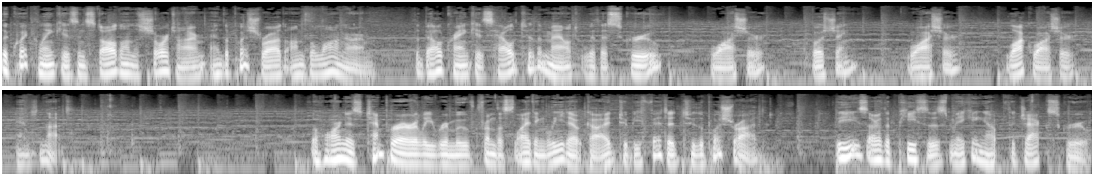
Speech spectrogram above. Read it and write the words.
The quick link is installed on the short arm and the push rod on the long arm. The bell crank is held to the mount with a screw washer, bushing, washer, lock washer, and nut. The horn is temporarily removed from the sliding lead-out guide to be fitted to the push rod. These are the pieces making up the jack screw.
